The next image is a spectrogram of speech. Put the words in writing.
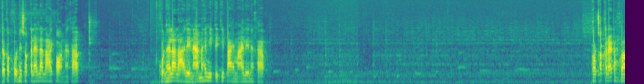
แล้วก็คนให้ช็อกโกแลตละลายก่อนนะครับ คนให้ละลายเลยนะไม่ให้มีติดที่ปลายไม้เลยนะครับ ช็อกโกแลตของเรา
